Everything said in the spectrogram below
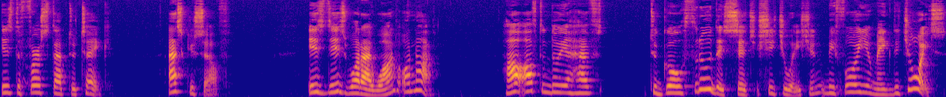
is the first step to take. Ask yourself Is this what I want or not? How often do you have to go through this situation before you make the choice?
